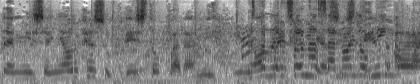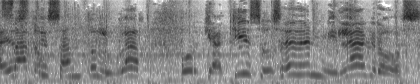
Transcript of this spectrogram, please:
de mi Señor Jesucristo para mí. Y Esta persona de sanó el domingo a pasado. este santo lugar, porque aquí suceden milagros.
